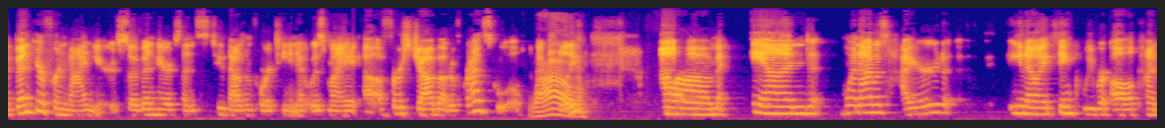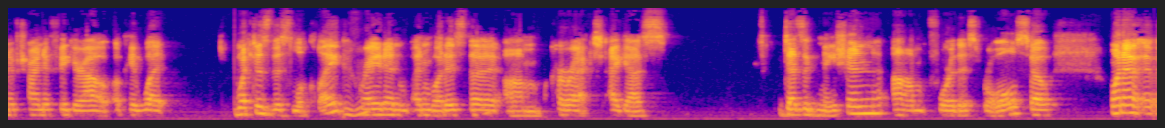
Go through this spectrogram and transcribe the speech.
I've been here for nine years, so I've been here since 2014. It was my uh, first job out of grad school, wow. actually. Um, and when I was hired, you know, I think we were all kind of trying to figure out, okay, what what does this look like, mm-hmm. right? And and what is the um, correct, I guess, designation um, for this role? So when I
